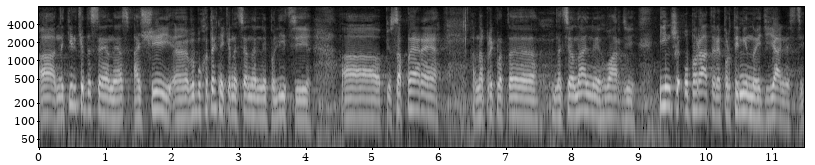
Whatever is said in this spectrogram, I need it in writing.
е, не тільки ДСНС, а ще й е, вибухотехніки національної поліції, е, сапери, наприклад, е, Національної гвардії, інші оператори протимінної діяльності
